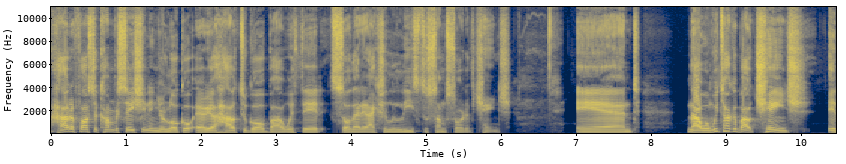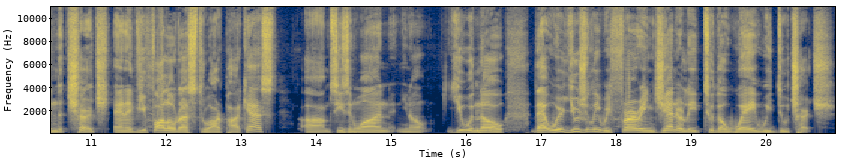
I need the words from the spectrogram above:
How to foster conversation in your local area, how to go about with it so that it actually leads to some sort of change. And now when we talk about change in the church, and if you followed us through our podcast, um, season one, you know, you would Mhm. know that we're usually referring generally to the way we do church,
